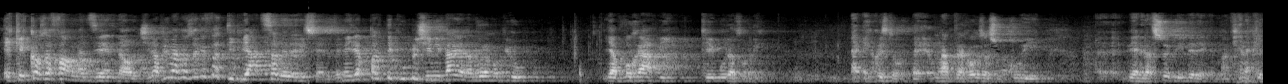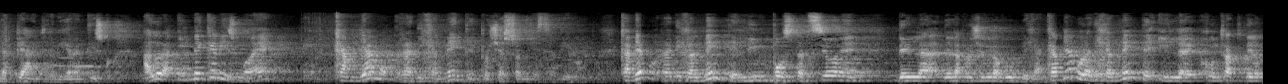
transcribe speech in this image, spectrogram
E che cosa fa un'azienda oggi? La prima cosa che fa ti piazza delle riserve. Negli appalti pubblici in Italia lavorano più gli avvocati che i muratori. Eh, e questa è un'altra cosa su cui viene da sorridere ma viene anche da piangere, vi garantisco. Allora il meccanismo è cambiamo radicalmente il processo amministrativo, cambiamo radicalmente l'impostazione della, della procedura pubblica, cambiamo radicalmente il contratto dello...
